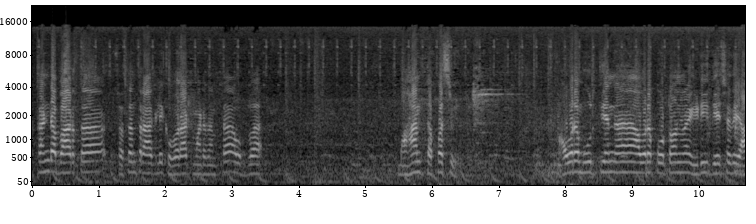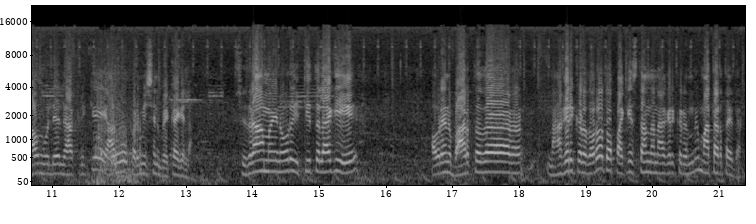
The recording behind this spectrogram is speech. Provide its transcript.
ಅಖಂಡ ಭಾರತ ಸ್ವತಂತ್ರ ಆಗ್ಲಿಕ್ಕೆ ಹೋರಾಟ ಮಾಡಿದಂಥ ಒಬ್ಬ ಮಹಾನ್ ತಪಸ್ವಿ. ಅವರ ಮೂರ್ತಿಯನ್ನು, ಅವರ ಫೋಟೋನ ಇಡೀ ದೇಶದ ಯಾವ ಮೂಲೆಯಲ್ಲಿ ಹಾಕಲಿಕ್ಕೆ ಯಾರಿಗೂ ಪರ್ಮಿಷನ್ ಬೇಕಾಗಿಲ್ಲ. ಸಿದ್ದರಾಮಯ್ಯನವರು ಇತ್ತಿತ್ತಲಾಗಿ ಅವರೇನು ಭಾರತದ ನಾಗರಿಕರದವರು ಅಥವಾ ಪಾಕಿಸ್ತಾನದ ನಾಗರಿಕರೆಂದು ಮಾತಾಡ್ತಾ ಇದ್ದಾರೆ.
